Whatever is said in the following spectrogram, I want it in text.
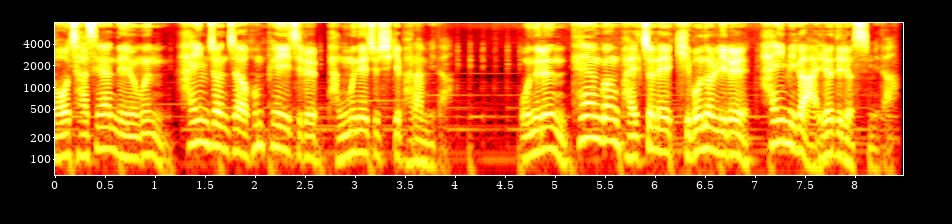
더 자세한 내용은 하임전자 홈페이지를 방문해 주시기 바랍니다. 오늘은 태양광 발전의 기본 원리를 하이미가 알려드렸습니다.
